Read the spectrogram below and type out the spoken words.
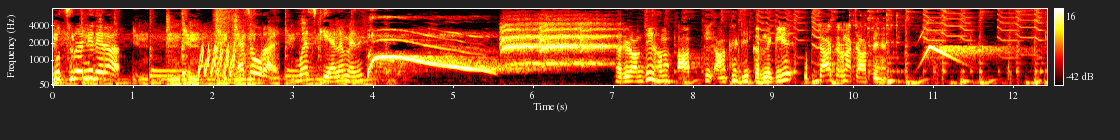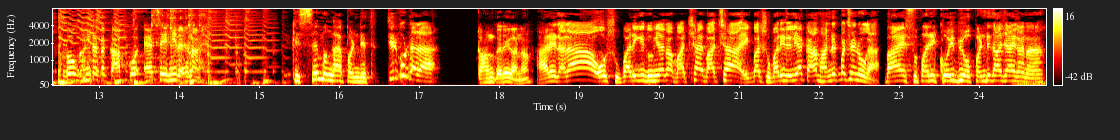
कुछ सुनाई नहीं दे रहा। ऐसा हो रहा है। मस्त किया ना मैंने। हरे राम जी हम आपकी आँखें ठीक करने के लिए उपचार करना चाहते हैं। दो घंटे तक आपको ऐसे ही रहना है। किससे मंगाया पंडित? चिरकुट दादा। काम करेगा ना? अरे दादा वो सुपारी की दुनिया का बादशाह है बादशाह। एक बार सुपारी ले लिया काम हंड्रेड परसेंट होगा। भाई सुपारी कोई भी हो पंडित आ जाएगा ना।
